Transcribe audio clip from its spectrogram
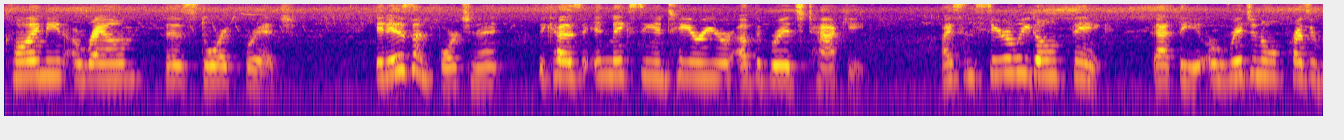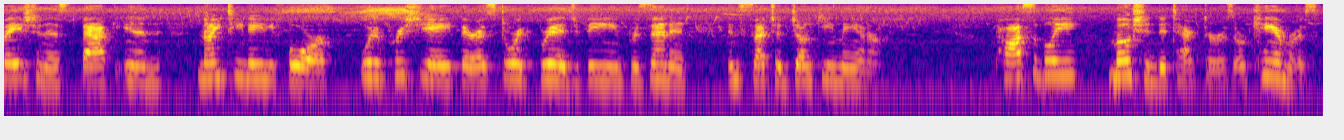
climbing around the historic bridge. It is unfortunate because it makes the interior of the bridge tacky. I sincerely don't think that the original preservationists back in 1984 would appreciate their historic bridge being presented in such a junky manner. Possibly motion detectors or cameras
